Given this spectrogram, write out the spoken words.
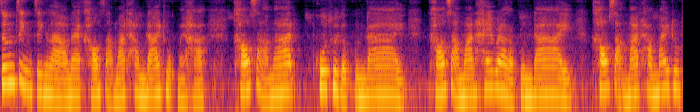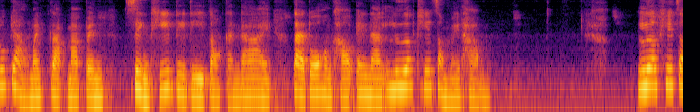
ซึ่งจริงๆ แล้วเนี่ยเขาสามารถทำได้ถูกไหมคะ เขาสามารถพูดคุยกับคุณได้ เขาสามารถให้เวลากับคุณได้ เขาสามารถทำให้ทุกๆ อย่างมันกลับมาเป็นสิ่งที่ดีๆ ต่อกันได้ แต่ตัวของเขาเองนั้นเลือกที่จะไม่ทำเลือกที่จะ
